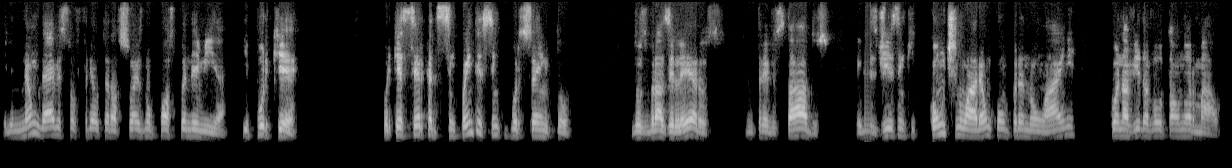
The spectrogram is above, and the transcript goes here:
ele não deve sofrer alterações no pós-pandemia. E por quê? Porque cerca de 55% dos brasileiros entrevistados, eles dizem que continuarão comprando online quando a vida voltar ao normal.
